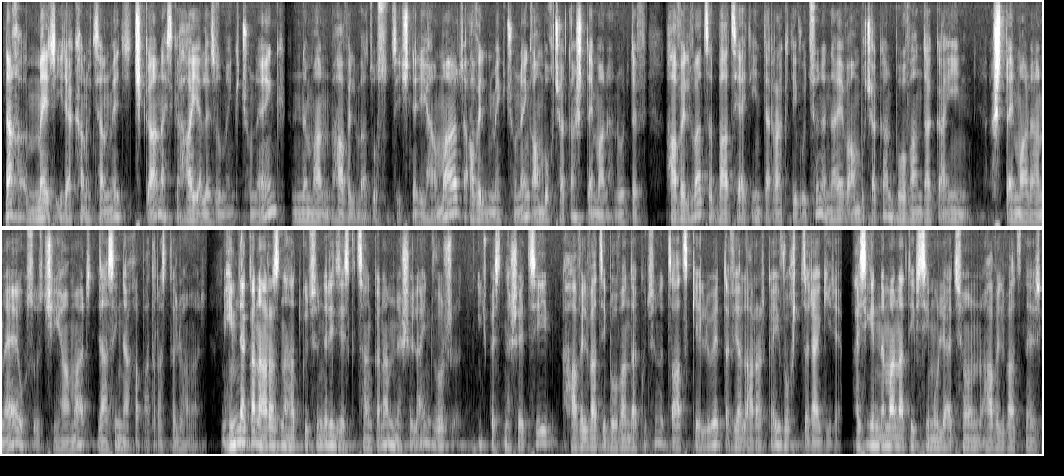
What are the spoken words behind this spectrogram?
Նախ մեր իրականության մեջ չկան, այսինքն հայ լեզու մենք չունենք նման հավելված ուսուցիչների համար, ավելին մենք չունենք ամբողջական շտեմարան, որտեղ հավելվածը բացի այդ ինտերակտիվությունը նաև ամբողջական բովանդակային շտեմարան է ուսուցչի համար դասի նախապատրաստելու համար։ Հիմնական առանձնահատկություններից ես կցանկանամ նշել այն, որ ինչպես նշեցի, հավելվածի բովանդակությունը ծածկելու է տվյալ առարկայի ողջ ծրագիրը։ Այսինքն նմանատիպ սիմուլյացիոն հավելվածներ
